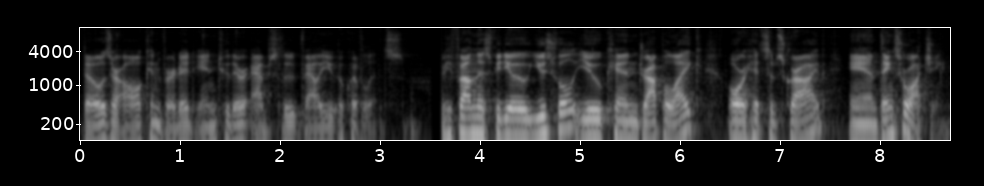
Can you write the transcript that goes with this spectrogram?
those are all converted into their absolute value equivalents. If you found this video useful, you can drop a like or hit subscribe, and thanks for watching.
